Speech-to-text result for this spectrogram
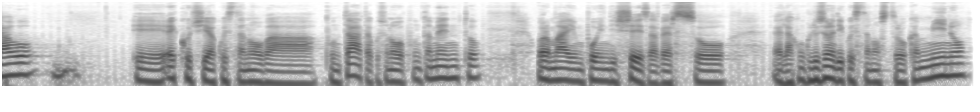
ciao e eccoci a questa nuova puntata, a questo nuovo appuntamento, ormai un po' in discesa verso eh, la conclusione di questo nostro cammino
